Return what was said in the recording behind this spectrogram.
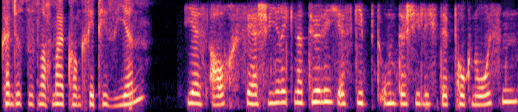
Könntest du es nochmal konkretisieren? Hier ist auch sehr schwierig natürlich. Es gibt unterschiedlichste Prognosen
